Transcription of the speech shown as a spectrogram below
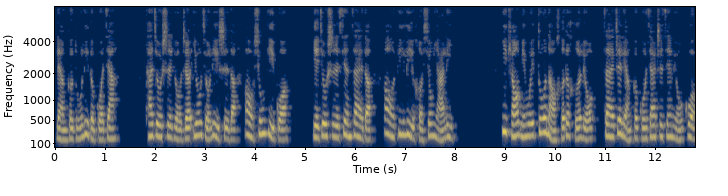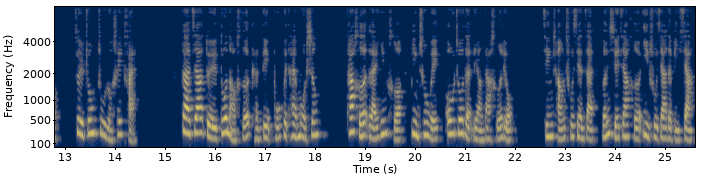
两个独立的国家，它就是有着悠久历史的奥匈帝国，也就是现在的奥地利和匈牙利。一条名为多瑙河的河流在这两个国家之间流过，最终注入黑海。大家对多瑙河肯定不会太陌生。它和莱茵河并称为欧洲的两大河流，经常出现在文学家和艺术家的笔下。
